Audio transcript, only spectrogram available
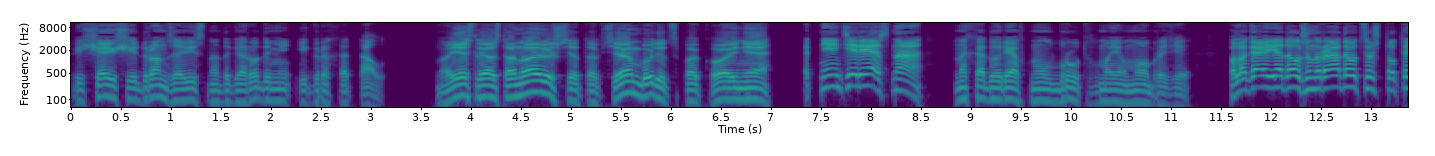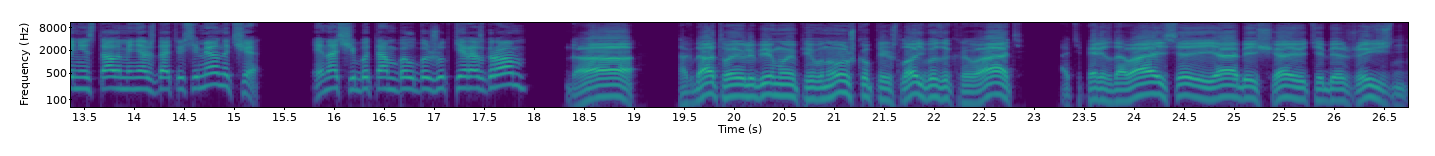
Вещающий дрон завис над огородами и грохотал. «Но если остановишься, то всем будет спокойнее. «Это неинтересно!» — на ходу рявкнул Брут в моем образе. «Полагаю, я должен радоваться, что ты не стал меня ждать у Семёныча? Иначе бы там был бы жуткий разгром?» «Да, тогда твою любимую пивнушку пришлось бы закрывать. А теперь сдавайся, и я обещаю тебе жизнь».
